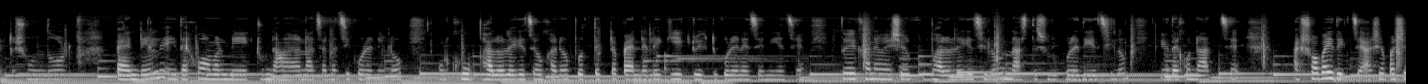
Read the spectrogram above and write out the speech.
একটা সুন্দর প্যান্ডেল। এই দেখো, আমার মেয়ে একটু নাচানাচি করে নিল। ওর খুব ভালো লেগেছে ওখানেও। প্রত্যেকটা প্যান্ডেলে গিয়ে একটু একটু করে নেচে নিয়েছে। তো এখানেও এসে খুব ভালো লেগেছিল, নাচতে শুরু করে দিয়েছিল। এই দেখো, নাচছে। আর সবাই দেখছে, আশেপাশে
